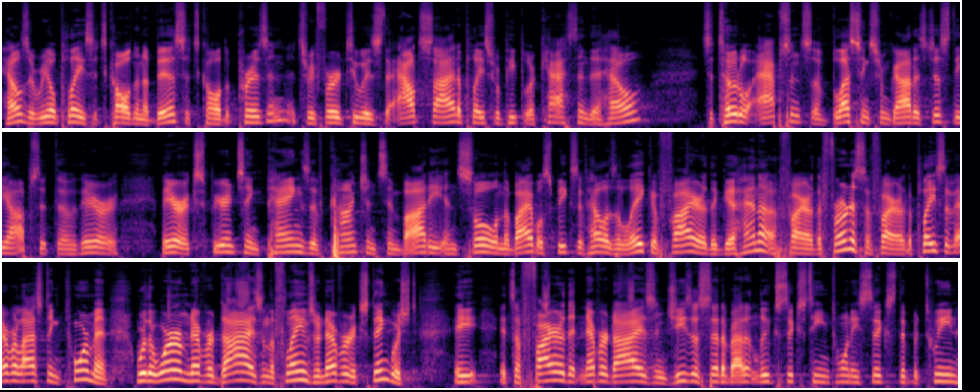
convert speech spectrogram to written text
Hell's a real place. It's called an abyss. It's called a prison. It's referred to as the outside, a place where people are cast into hell. It's a total absence of blessings from God. It's just the opposite, though. They are, they are experiencing pangs of conscience in body and soul. And the Bible speaks of hell as a lake of fire, the Gehenna of fire, the furnace of fire, the place of everlasting torment, where the worm never dies and the flames are never extinguished. It's a fire that never dies. And Jesus said about it in Luke 16 26 that between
